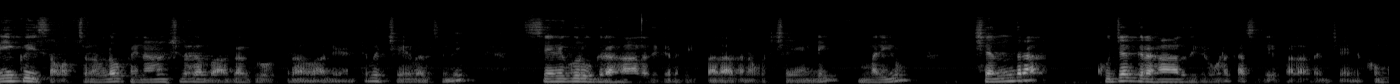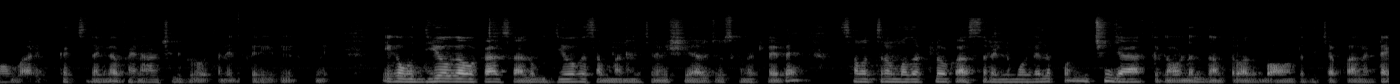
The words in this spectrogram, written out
మీకు ఈ సంవత్సరంలో ఫైనాన్షియల్గా బాగా గ్రోత్ రావాలి అంటే మీరు చేయవలసింది శని గురు గ్రహాల దగ్గర దీపారాధన ఒకటి చేయండి. మరియు చంద్ర కుజ గ్రహాల దగ్గర కూడా కాస్త దీపారాధన చేయండి. కుంభం వారికి ఖచ్చితంగా ఫైనాన్షియల్ గ్రోత్ అనేది పెరిగి తీరుతుంది. ఇక ఉద్యోగ అవకాశాలు ఉద్యోగ సంబంధించిన విషయాలు చూసుకున్నట్లయితే సంవత్సరం మొదట్లో కాస్త రెండు మూడు నెలలు కొంచెం జాగ్రత్తగా ఉండాలి. దాని తర్వాత బాగుంటుంది చెప్పాలంటే.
